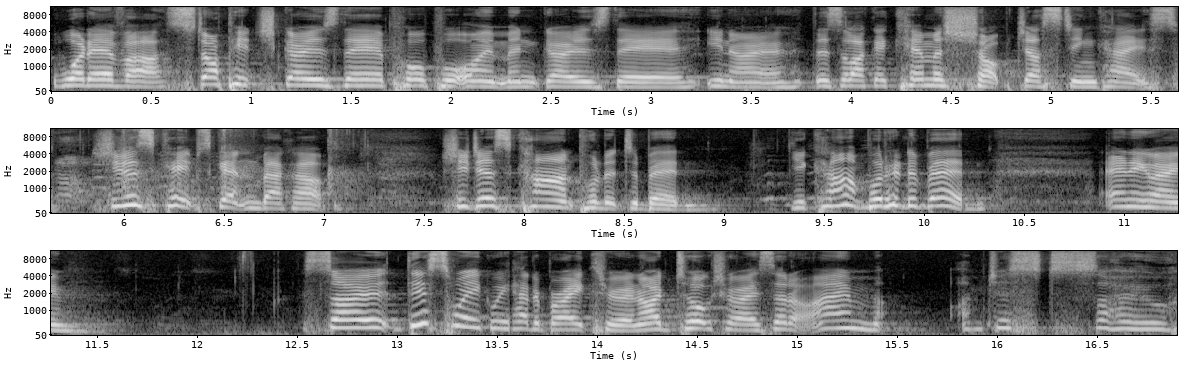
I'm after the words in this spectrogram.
whatever. Stoppage goes there, pawpaw ointment goes there. You know, there's like a chemist shop just in case. She just keeps getting back up. She just can't put it to bed. You can't put it to bed. Anyway, so this week we had a breakthrough, and I talked to her. I said, I'm, I'm just so,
